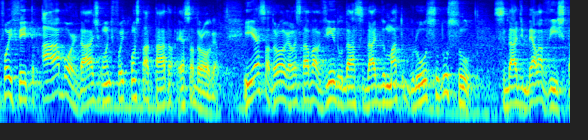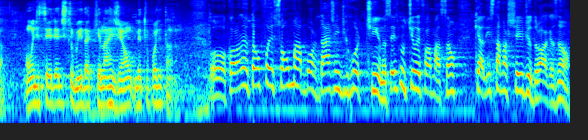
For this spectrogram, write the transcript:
foi feita a abordagem, onde foi constatada essa droga. E essa droga, ela estava vindo da cidade do Mato Grosso do Sul, cidade de Bela Vista, onde seria distribuída aqui na região metropolitana. Ô, coronel, então foi só uma abordagem de rotina. Vocês não tinham informação que ali estava cheio de drogas, não?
